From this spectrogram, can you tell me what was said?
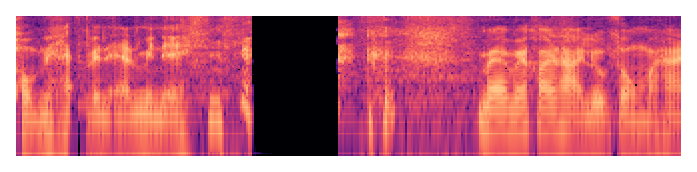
ผมนี่แหละเป็นแอดมินเอง แม่ไม่ค่อยถ่ายรูปส่งมาให้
